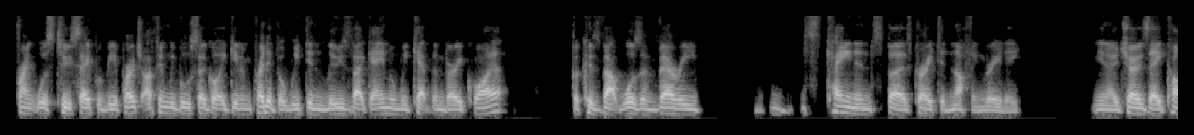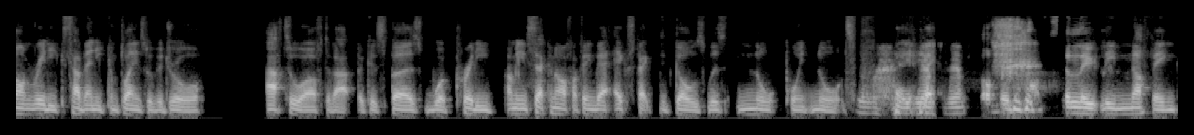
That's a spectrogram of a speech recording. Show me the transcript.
Frank was too safe with the approach, I think we've also got to give him credit, that we didn't lose that game and we kept them very quiet because that was a very Kane and Spurs created nothing really. You know, Jose can't really have any complaints with a draw at all after that because Spurs were pretty. I mean, second half, I think their expected goals was 0.0. yeah, yeah. offered absolutely nothing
